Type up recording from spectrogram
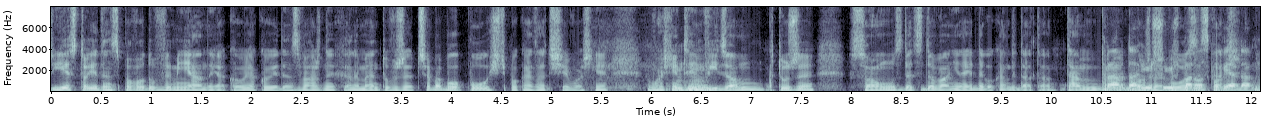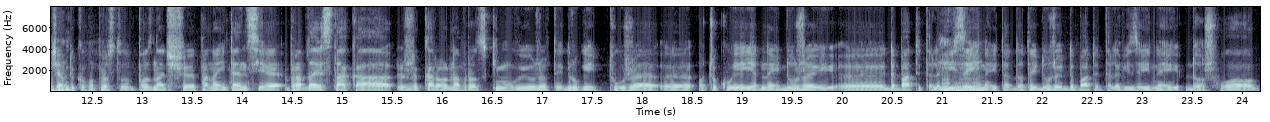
jest to jeden z powodów wymieniany jako, jako jeden z ważnych elementów, że trzeba było pójść, pokazać się właśnie, właśnie Mhm. tym widzom, którzy są zdecydowani na jednego kandydata. Tam Prawda, już, już zyskać. odpowiadam. Chciałem tylko po prostu poznać e, pana intencje. Prawda jest taka, że Karol Nawrocki mówił, że w tej drugiej turze e, oczekuje jednej dużej e, debaty telewizyjnej. Ta, do tej dużej debaty telewizyjnej doszło.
